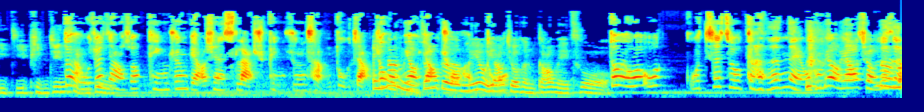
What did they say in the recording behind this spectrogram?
以及平均长度。对，我就讲说平均表现 slash 平均长度这样。就我没有要求很，没有要求很高，没错。对我，我我知足感恩呢，我没有要求，就是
